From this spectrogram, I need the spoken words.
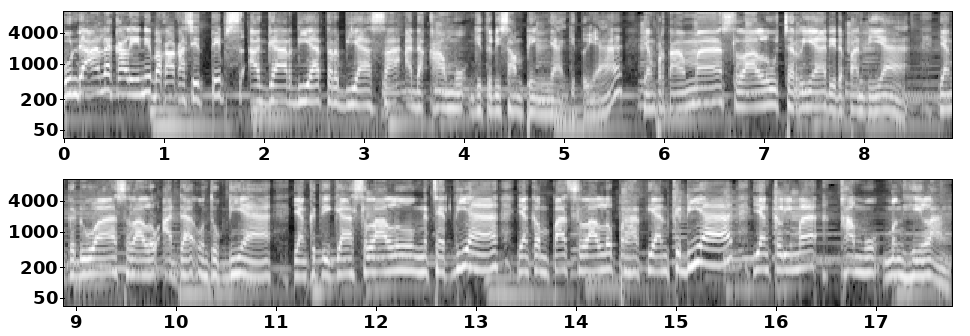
Bunda Ana kali ini bakal kasih tips agar dia terbiasa ada kamu gitu di sampingnya gitu ya. Yang pertama selalu ceria di depan dia. Yang kedua selalu ada untuk dia. Yang ketiga selalu ngechat dia. Yang keempat selalu perhatian ke dia. Yang kelima kamu menghilang.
